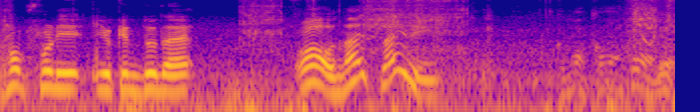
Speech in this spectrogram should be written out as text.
hopefully you can do that. Wow, nice lighting. Come on, come on, come on.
